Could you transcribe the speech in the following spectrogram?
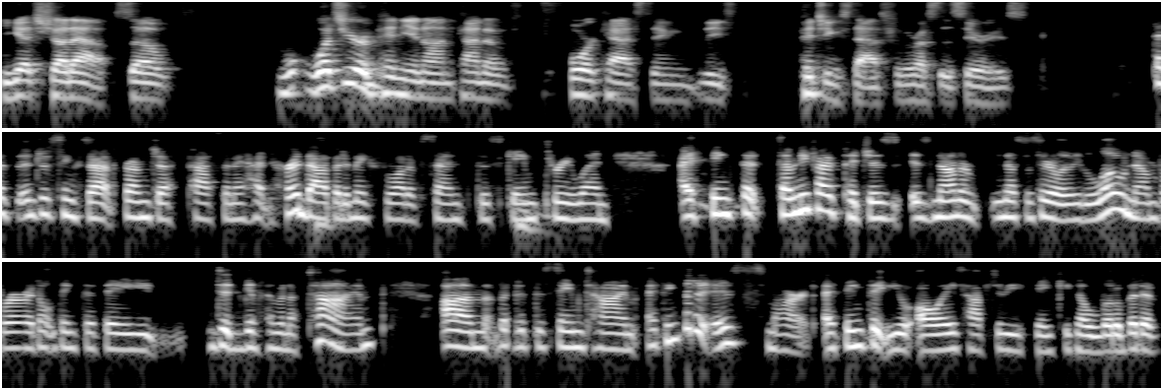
you get shut out. So what's your opinion on kind of forecasting these pitching stats for the rest of the series? That's interesting stat from Jeff Passan. I hadn't heard that, but it makes a lot of sense. This game mm-hmm. three, when I think that 75 pitches is not a necessarily low number. I don't think that they didn't give him enough time. Um, but at the same time, I think that it is smart. I think that you always have to be thinking a little bit of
